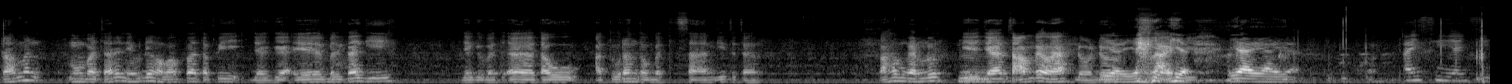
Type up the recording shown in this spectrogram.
Rahman mau pacaran ya udah nggak apa-apa tapi jaga ya balik lagi. Jaga bat eh, tahu aturan tahu batasan gitu tar paham kan lu ya jangan sampai lah dodol Hmm. Iya, iya, iya, iya. Iya, iya, iya. I see I see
